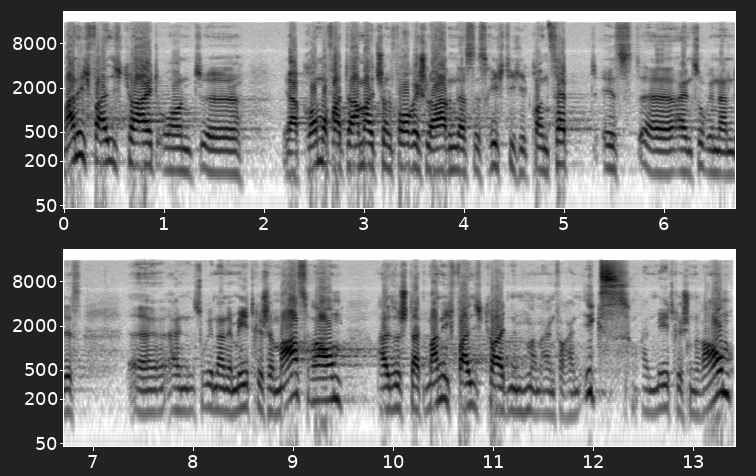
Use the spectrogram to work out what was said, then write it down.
Mannigfaltigkeit und äh, ja, Gromov hat damals schon vorgeschlagen, dass das richtige Konzept ist äh, ein sogenanntes äh, ein sogenannter metrischer Maßraum. Also statt Mannigfaltigkeit nimmt man einfach ein x, einen metrischen Raum.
